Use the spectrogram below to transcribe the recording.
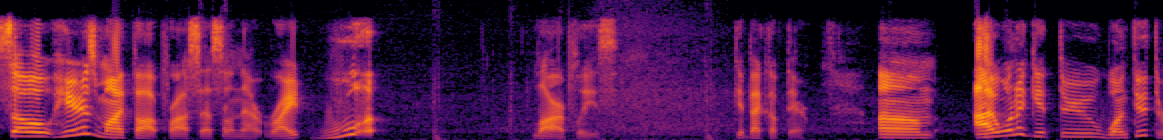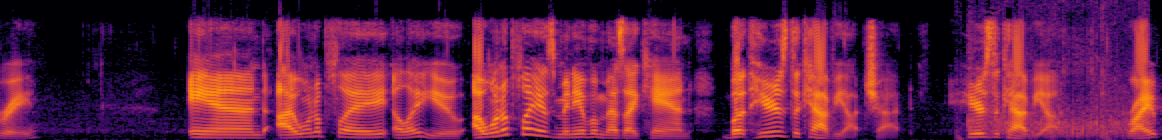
So here's my thought process on that, right? Lara, please. Get back up there. Um, I want to get through 1 through 3. And I want to play LAU. I want to play as many of them as I can. But here's the caveat, chat. Here's the caveat, right?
